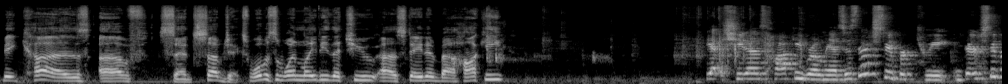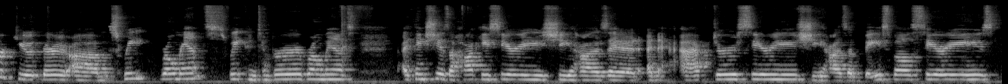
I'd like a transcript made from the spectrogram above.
because of said subjects. What was the one lady that you uh, stated about hockey? Yeah, she does hockey romances. They're super cute. They're super cute. They're um, sweet romance, sweet contemporary romance. I think she has a hockey series. She has a, an actor series. She has a baseball series.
